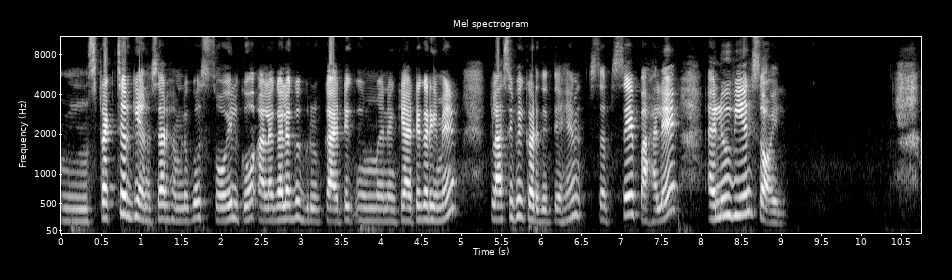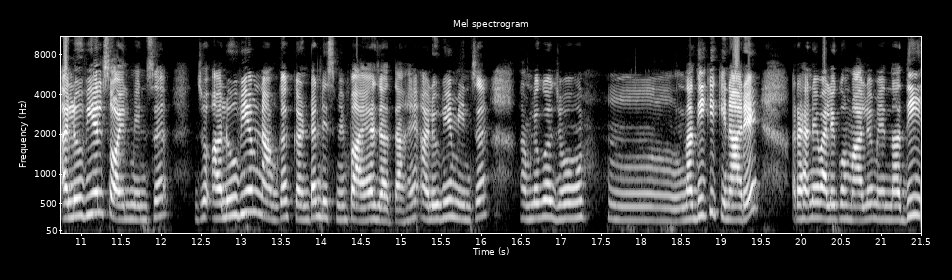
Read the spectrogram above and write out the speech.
स्ट्रक्चर के अनुसार हम लोग सॉइल को अलग अलग ग्रुप मैंने कैटेगरी में क्लासीफाई कर देते हैं। सबसे पहले alluvial soil alluvial soil means जो अलूवियम नाम का कंटेंट इसमें पाया जाता है। अलूवियम मीन्स हम लोग जो नदी के किनारे रहने वाले को मालूम है, नदी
